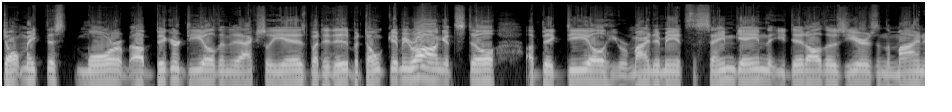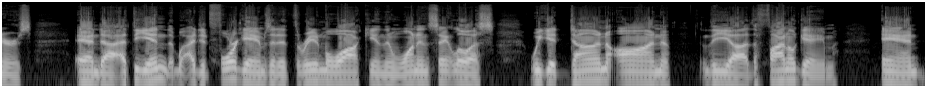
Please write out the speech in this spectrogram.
"Don't make this more a bigger deal than it actually is." But it is. But don't get me wrong, it's still a big deal. He reminded me it's the same game that you did all those years in the minors. And uh, at the end, I did four games. I did three in Milwaukee and then one in St. Louis. We get done on the uh, the final game and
